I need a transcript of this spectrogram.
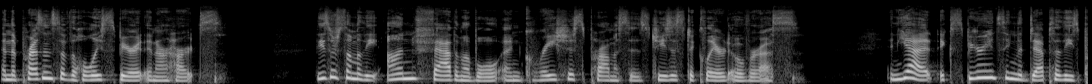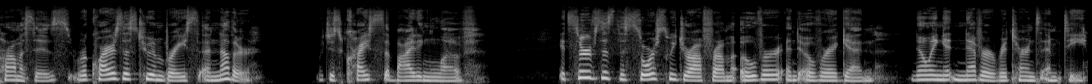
and the presence of the Holy Spirit in our hearts. These are some of the unfathomable and gracious promises Jesus declared over us. And yet, experiencing the depth of these promises requires us to embrace another, which is Christ's abiding love. It serves as the source we draw from over and over again, knowing it never returns empty.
